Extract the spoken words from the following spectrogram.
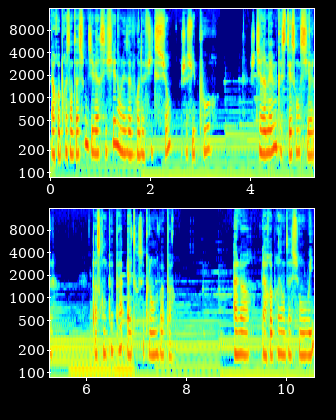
La représentation diversifiée dans les œuvres de fiction, je suis pour. Je dirais même que c'est essentiel, parce qu'on ne peut pas être ce que l'on ne voit pas. Alors, la représentation, oui,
